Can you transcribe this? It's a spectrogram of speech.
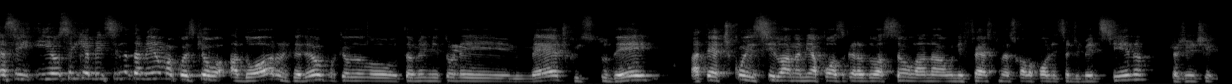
assim, e eu sei que a medicina também é uma coisa que eu adoro, entendeu? Porque eu também me tornei médico, estudei. Até te conheci lá na minha pós-graduação, lá na Unifesp, na Escola Paulista de Medicina, que a gente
